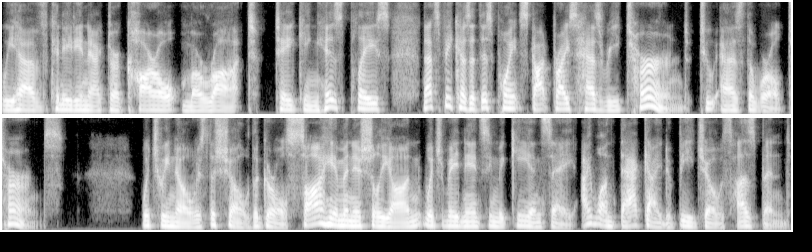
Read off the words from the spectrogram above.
We have Canadian actor Carl Marotte taking his place. That's because at this point, Scott Bryce has returned to As the World Turns which we know is the show the girls saw him initially on, which made Nancy McKeon say, I want that guy to be Joe's husband.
